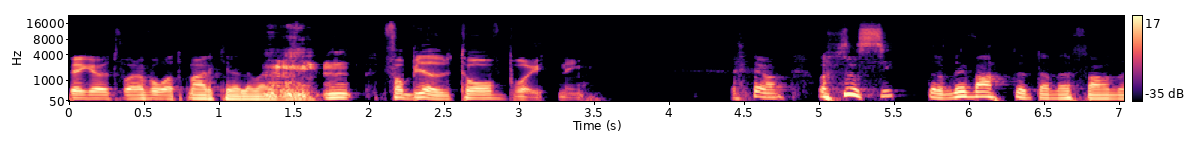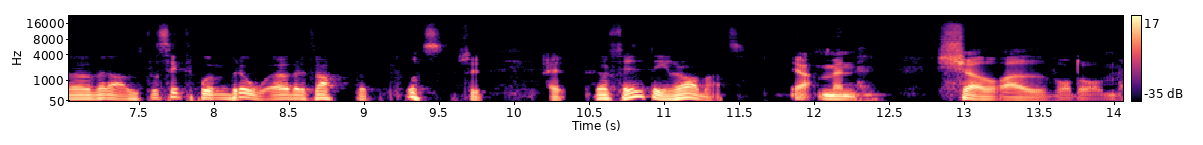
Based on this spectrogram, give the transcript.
bygga ut våra våtmarker eller vad det är. Mm, Förbjud torvbrytning. ja, och så sitter de, det är vatten med fan överallt. Och sitter på en bro över ett vatten. Och så, Så, det är fint inramat. ja, men kör över dem.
